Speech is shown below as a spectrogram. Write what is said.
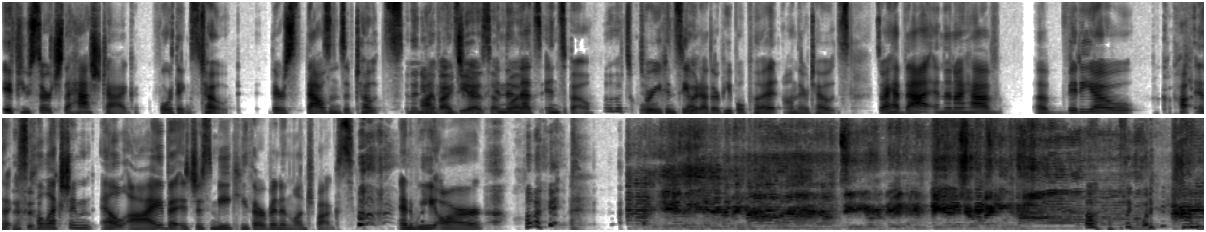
If you search the hashtag Four Things Tote, there's thousands of totes. And then you on have ideas Instagram. of and then what- that's inspo. oh, that's It's cool. where you can see Yeah. what other people put on their totes. So I have that, and then I have a video oh, co- a collection Li, but it's just me, Keith Urban, and Lunchbox, and we are. Oh, I was like, what are you doing?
